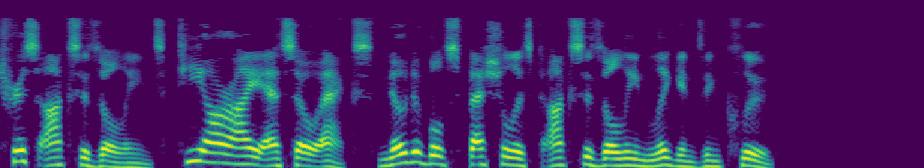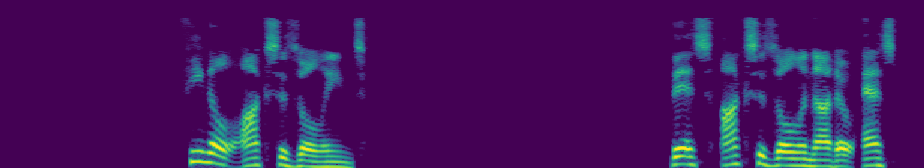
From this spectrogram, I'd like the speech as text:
Tris oxazolines TRISOX Notable specialist oxazoline ligands include Phenyl oxazolines Bis oxazolinato S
